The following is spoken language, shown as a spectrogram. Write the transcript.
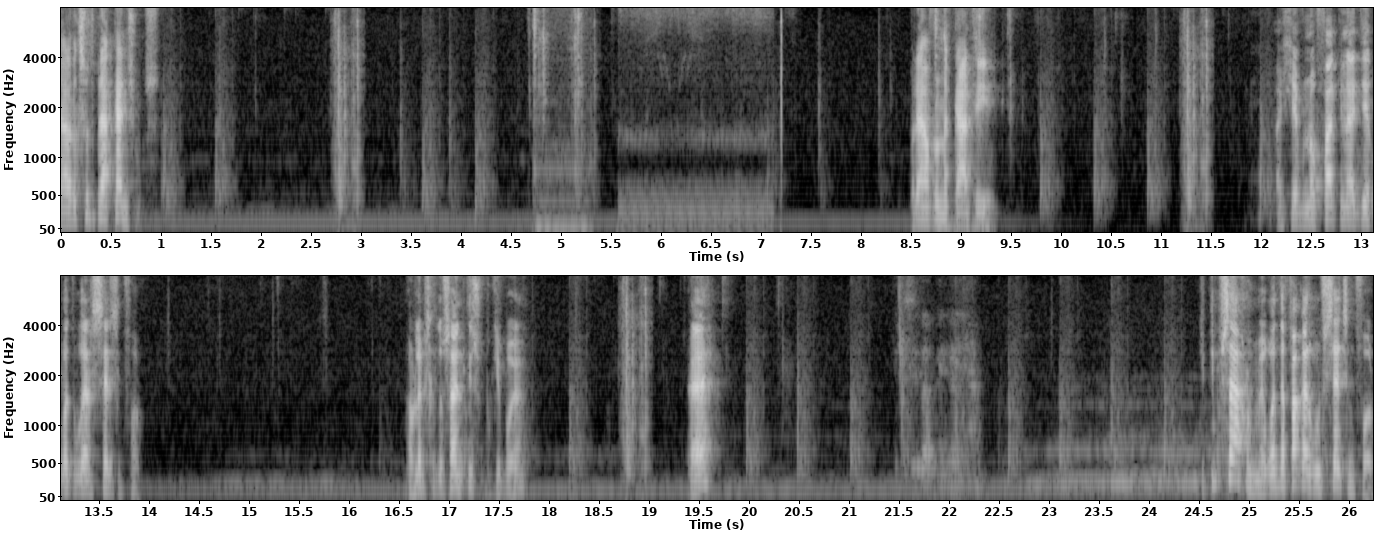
Αλλά δεν ξέρω τι πρέπει να κάνεις όμως. Πρέπει να βρούμε κάτι. I have no fucking idea what we are searching for. Να βλέπεις και το sign σου που και πω, ε; Ε, 60-59. και τι ψάχνουμε, what the fuck are we searching for;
